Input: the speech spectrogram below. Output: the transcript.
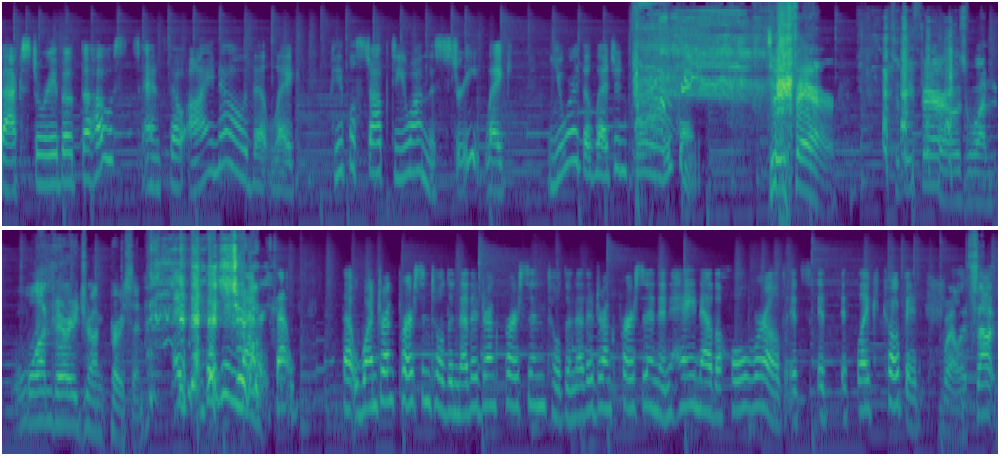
backstory about the hosts, and so I know that like people stopped you on the street. Like you are the legend for a reason. To be fair, to be fair, it was one one very drunk person. It doesn't even matter. That that one drunk person told another drunk person, told another drunk person, and hey, now the whole world. It's it's it's like COVID. Well, it's not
